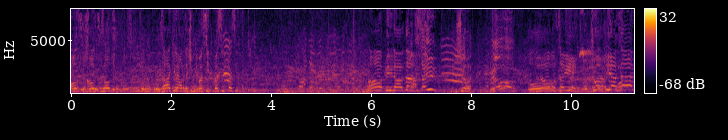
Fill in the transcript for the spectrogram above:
Olsun olsun olsun. Sakin Arda şimdi basit basit basit. Aferin Arda. Hadi Sayın. Dışarı. Bravo. Bravo Sayın. Çok iyi atak.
